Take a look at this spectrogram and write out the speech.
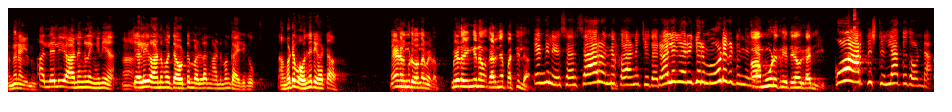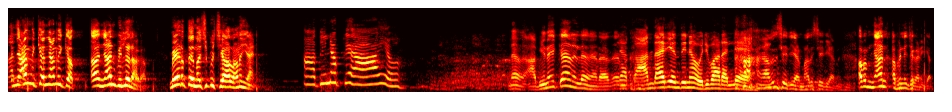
എങ്ങനെയായിരുന്നു? അല്ലെങ്കിൽ ഈ ആണുങ്ങൾ ഇങ്ങനെയാ. ചെളി കാണുമ്പോ ചവിട്ടും വെള്ളം കാണുമ്പോ കഴുകും. അങ്ങോട്ട് പോകുന്നില്ല കേട്ടോ. മേഡം ഇങ്ങോട്ട് വന്ന മേഡം. മേഡം ഇങ്ങനെ കരഞ്ഞ പറ്റില്ല. എങ്ങനെയാ സാർ? സാർ ഒന്ന് കാണിച്ചു തരോ? അല്ലെങ്കിൽ എനിക്കൊരു മൂഡ് ആ മൂഡ് ക്രിയേറ്റ് ചെയ്യാൻ ഒരു കാര്യം ചെയ്യും. കോ ആർട്ടിസ്റ്റ് ഇല്ലാത്തതുകൊണ്ടാ ഞാൻ നിൽക്കാം ഞാൻ നിൽക്കാം ആ ഞാൻ വില്ലനാകാം. മേഡത്തെ നശിപ്പിച്ച ആളാണ് ഞാൻ. അതിനൊക്കെ ആയോ? അഭിനയിക്കാനല്ലേ മേഡം അത് അല്ല, കാന്താരി എന്തിനാ ഒരുപാടല്ലേ അത് ശരിയാണ് അത് ശരിയാണ് അപ്പം ഞാൻ അഭിനയിച്ച് കാണിക്കാം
